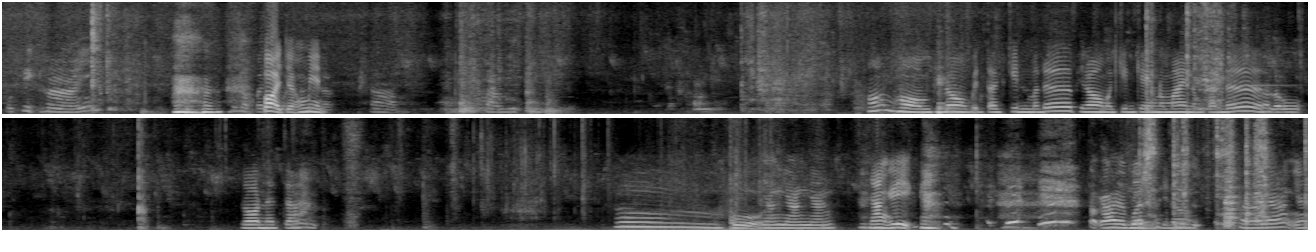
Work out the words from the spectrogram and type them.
โอ้ผิกหายปล่อยจากเม็ดสามสามหรือสี่หอมหอมพี่น้องเป็นตากินมาเด้อพี่น้องมากินแกงหน่อไม้นำกันเด้อฮัลโหลรอนะจ๊ะโอ้ โหยังยังยังยังอีกตอกเอาไปเบิร์ดนี่พี่น้องหายังยัง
